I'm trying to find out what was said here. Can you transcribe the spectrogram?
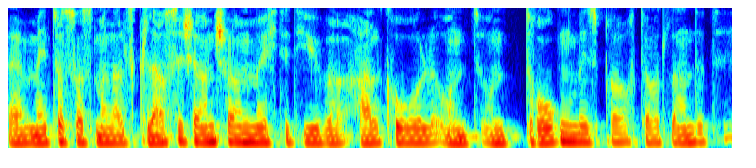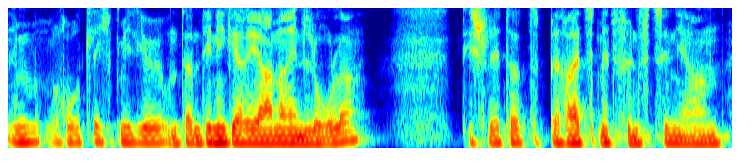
ähm, etwas, was man als klassisch anschauen möchte, die über Alkohol und, und Drogenmissbrauch dort landet im Rotlichtmilieu. Und dann die Nigerianerin Lola, die schlittert bereits mit 15 Jahren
